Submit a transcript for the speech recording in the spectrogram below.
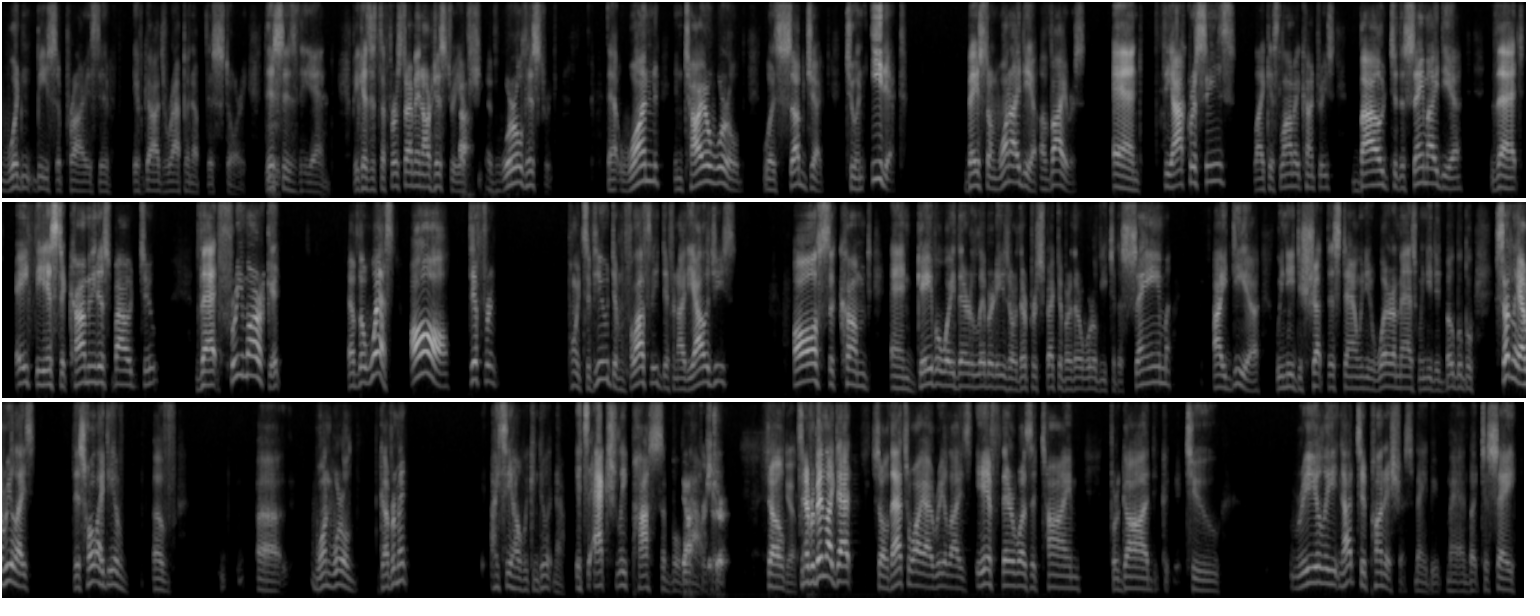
wouldn't be surprised if if God's wrapping up this story. This mm. is the end because it's the first time in our history of, of world history that one entire world was subject to an edict based on one idea a virus. And theocracies like islamic countries bowed to the same idea that atheistic communists bowed to that free market of the west all different points of view different philosophy different ideologies all succumbed and gave away their liberties or their perspective or their worldview to the same idea we need to shut this down. We need to wear a mask. We need to boo boo boo suddenly i realized this whole idea of of uh, one world government i see how we can do it now. It's actually possible yeah, now. for sure. So yeah. it's never been like that. So that's why i realized if there was a time for god to really not to punish us, maybe, man, but to say,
